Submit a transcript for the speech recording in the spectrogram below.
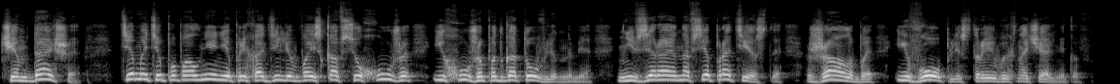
Чем дальше, тем эти пополнения приходили в войска все хуже и хуже подготовленными, невзирая на все протесты, жалобы и вопли строевых начальников.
